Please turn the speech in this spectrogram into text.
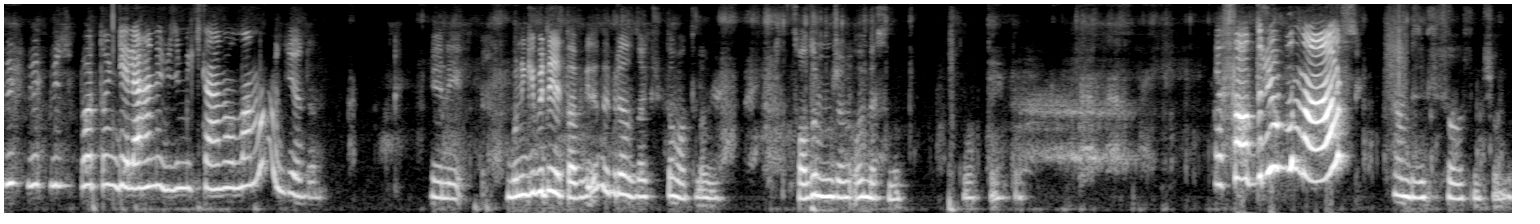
büyük büyük bir sportun gele hani bizim iki tane olanlar mı diyordun? Yani bunun gibi değil tabii ki de, de biraz daha küçük ama hatırlamıyorum. Saldırın onun canı ölmesin. Tamam tamam tamam. Ya saldırıyor bunlar. Tamam bizimki salırsın şu anda.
